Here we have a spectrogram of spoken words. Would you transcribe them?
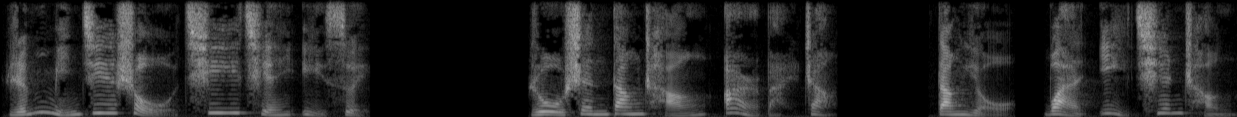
人民皆寿七千亿岁。汝身当长二百丈，当有万亿千城，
